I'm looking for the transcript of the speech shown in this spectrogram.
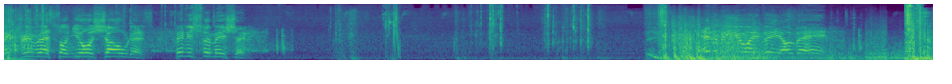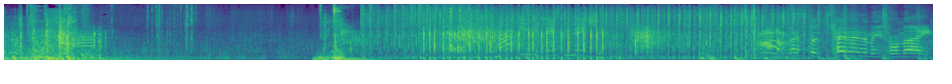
Victory rests on your shoulders. Finish the mission. Enemy UAV overhead. Than 10 enemies remain.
